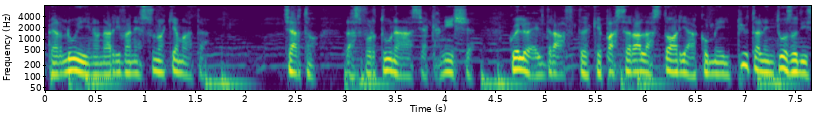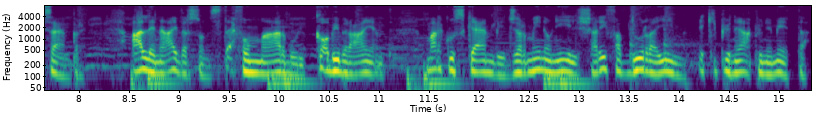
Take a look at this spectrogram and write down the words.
per lui non arriva nessuna chiamata. Certo, la sfortuna si accanisce. Quello è il draft che passerà alla storia come il più talentuoso di sempre. Allen Iverson, Stephen Marbury, Kobe Bryant, Marcus Camby, Jermaine O'Neal, Sharif Abdur-Rahim e chi più ne ha più ne metta.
